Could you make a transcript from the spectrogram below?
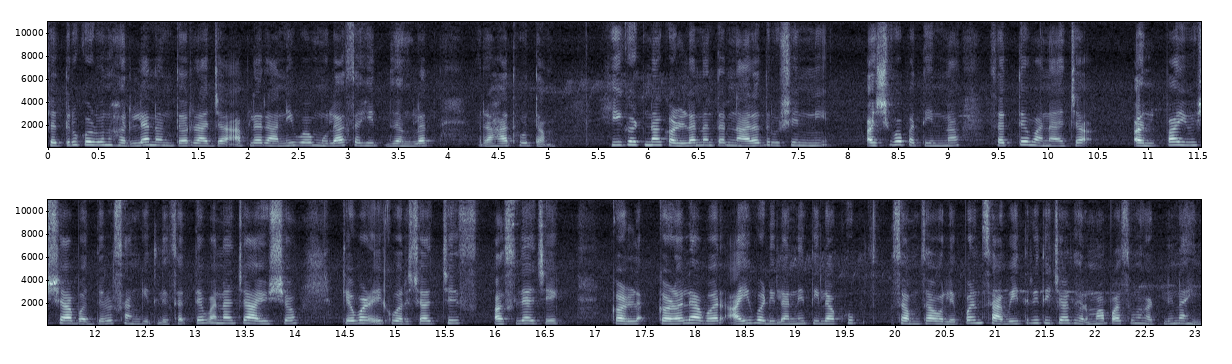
शत्रूकडून हरल्यानंतर राजा आपल्या राणी व मुलासहित जंगलात राहत होता. ही घटना कळल्यानंतर नारद ऋषींनी अश्वपतींना सत्यवानाच्या अल्पायुष्याबद्दल सांगितले. सत्यवानाचे आयुष्य केवळ एक वर्षाचेच असल्याचे कळ कळल्यावर आई वडिलांनी तिला खूप समजावले पण सावित्री तिच्या धर्मापासून हटली नाही.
